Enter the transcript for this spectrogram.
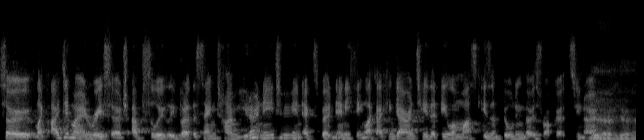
So like I did my own research, absolutely. But at the same time, you don't need to be an expert in anything. Like I can guarantee that Elon Musk isn't building those rockets, you know, Yeah, yeah,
